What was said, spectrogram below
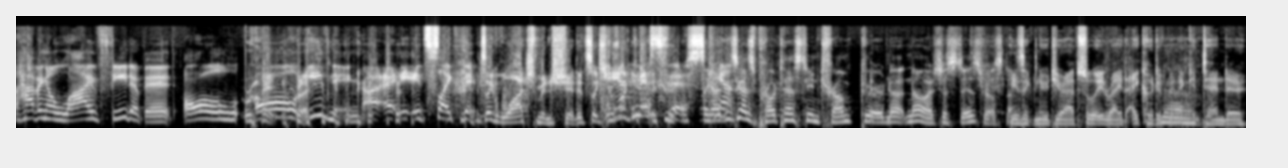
having a live feed of it all Right, all right. evening. I, I- it's like they it's like Watchmen shit. It's like you're can't looking- miss this. like, can't- these guys protesting Trump or no? No, it's just Israel stuff. He's like, Newt, you're absolutely right. I could have been a contender.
